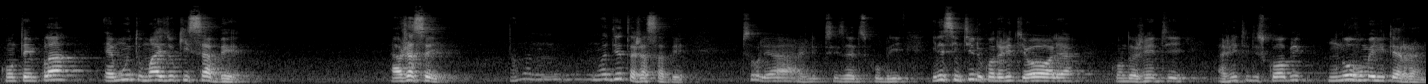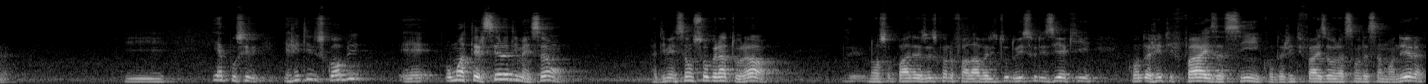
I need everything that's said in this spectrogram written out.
Contemplar é muito mais do que saber. Ah, eu já sei. Não, não, não adianta já saber. Precisa olhar, a gente precisa descobrir. E nesse sentido, quando a gente olha, quando a gente, a gente descobre um novo Mediterrâneo. E, e é possível. E a gente descobre é, uma terceira dimensão, a dimensão sobrenatural. Nosso padre, às vezes, quando falava de tudo isso, dizia que quando a gente faz assim, quando a gente faz a oração dessa maneira,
